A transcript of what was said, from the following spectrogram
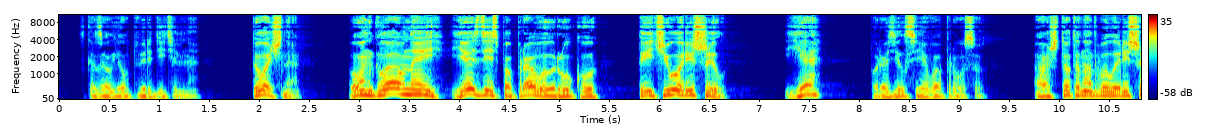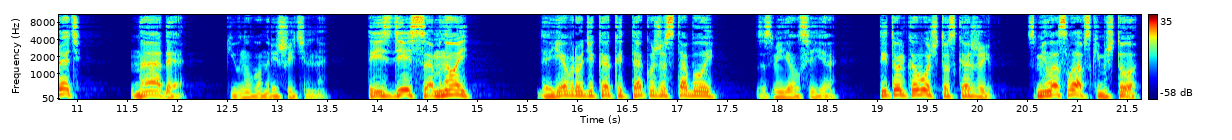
— сказал я утвердительно. «Точно. Он главный, я здесь по правую руку. Ты чего решил?» «Я?» — поразился я вопросу. «А что-то надо было решать?» «Надо. — кивнул он решительно. «Ты здесь со мной?» «Да я вроде как и так уже с тобой», — засмеялся я. «Ты только вот что скажи. С Милославским что?»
